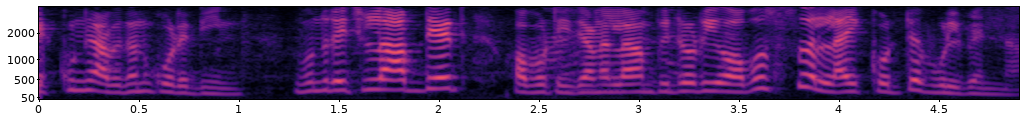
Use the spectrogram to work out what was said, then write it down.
এক্ষুনি আবেদন করে দিন। বন্ধুরা এই ছিল আপডেট। খবরটি জানালাম। ভিডিওটি অবশ্যই লাইক করতে ভুলবেন না।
